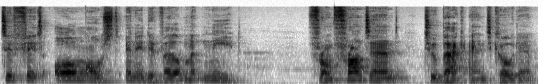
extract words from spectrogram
to fit almost any development need, from front-end to back-end coding.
